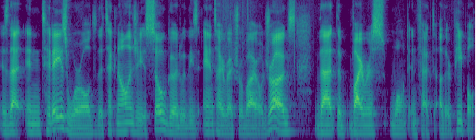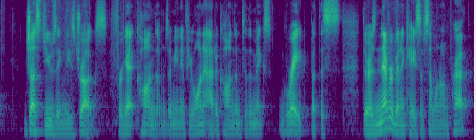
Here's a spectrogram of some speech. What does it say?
is that in today's world, the technology is so good with these antiretroviral drugs that the virus won't infect other people just using these drugs. Forget condoms. I mean, if you want to add a condom to the mix, great. But this, there has never been a case of someone on PrEP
